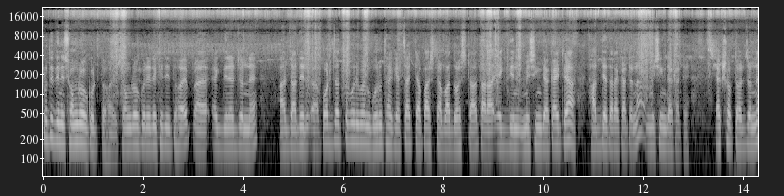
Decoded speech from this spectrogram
প্রতিদিনই সংগ্রহ করতে হয়। সংগ্রহ করে রেখে দিতে হয় একদিনের জন্যে। আর যাদের পর্যাপ্ত পরিমাণ গরু থাকে, চারটা, পাঁচটা বা দশটা, তারা একদিন মেশিন দিয়ে কাটে হাত দিয়ে তারা কাটে না মেশিন দিয়ে কাটে। এক সপ্তাহের জন্য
